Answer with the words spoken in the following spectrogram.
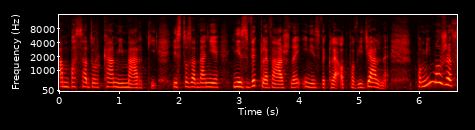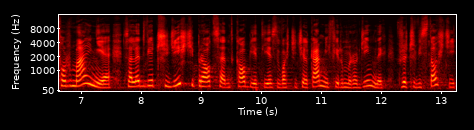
ambasadorkami marki. Jest to zadanie niezwykle ważne i niezwykle odpowiedzialne. Pomimo, że formalnie zaledwie 30% kobiet jest właścicielkami firm rodzinnych, w rzeczywistości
